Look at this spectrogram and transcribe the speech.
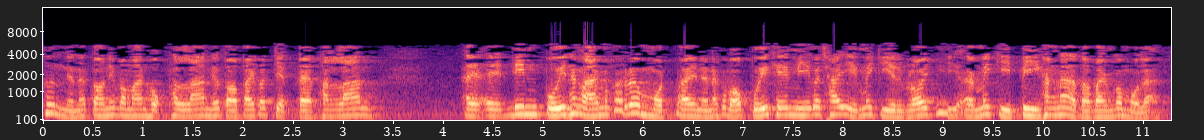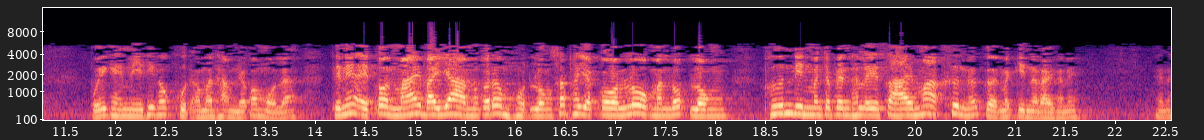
ขึ้นเนี่ยนะตอนนี้ประมาณหกพันล้านเดี๋ยวต่อไปก็เจ็ดแปดพันล้าน ไอ้ไอ้ดินปุ๋ยทั้งหลายมันก็เริ่มหมดไปเนี่ยนะก็บอกปุ๋ยเคมีก็ใช้อีกไม่กี่ร้อยปีไม่กี่ปีข้างหน้าต่อไปมันก็หมดแล้วปุ๋ยเคมีที่เขาขุดเอามาทำเดี๋ยวก็หมดแล้ว ทีนี้ไอ้ต้นไม้ใบหญ้ามันก็เริ่มหดลงทรัพยากรโลกมันลดลง พื้นดินมันจะเป็นทะเลทรายมากขึ้นแล้วเกิดมากินอะไรกันนี่เห็นไหม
